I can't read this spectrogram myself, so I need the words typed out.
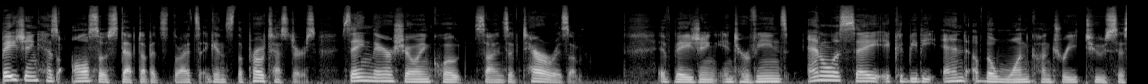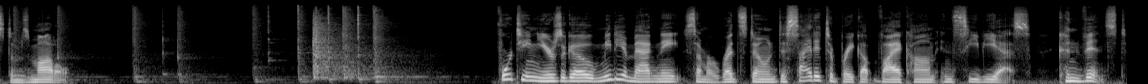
Beijing has also stepped up its threats against the protesters, saying they are showing, quote, signs of terrorism. If Beijing intervenes, analysts say it could be the end of the one country, two systems model. 14 years ago, media magnate Sumner Redstone decided to break up Viacom and CBS, convinced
